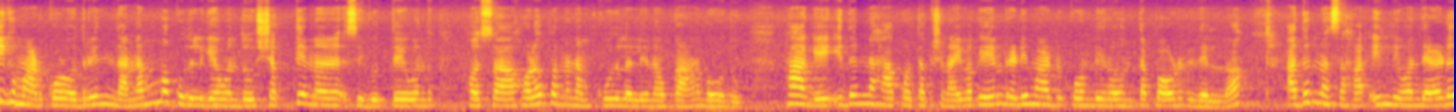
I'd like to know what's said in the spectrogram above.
ಈಗ ಮಾಡ್ಕೊಳ್ಳೋದ್ರಿಂದ ನಮ್ಮ ಕೂದಲಿಗೆ ಒಂದು ಶಕ್ತಿಯನ್ನು ಸಿಗುತ್ತೆ, ಒಂದು ಹೊಸ ಹೊಳಪನ್ನು ನಮ್ಮ ಕೂದಲಲ್ಲಿ ನಾವು ಕಾಣಬಹುದು. ಹಾಗೆ ಇದನ್ನು ಹಾಕೋ ತಕ್ಷಣ ಇವಾಗ ಏನು ರೆಡಿ ಮಾಡಿಕೊಂಡಿರೋವಂಥ ಪೌಡರ್ ಇದೆಲ್ಲ ಅದನ್ನು ಸಹ ಇಲ್ಲಿ ಒಂದೆರಡು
